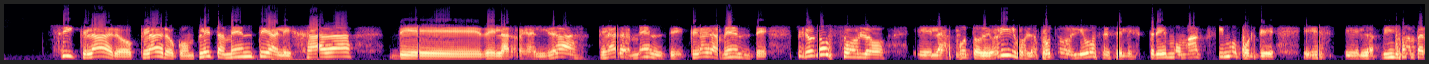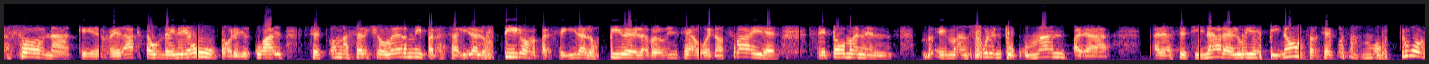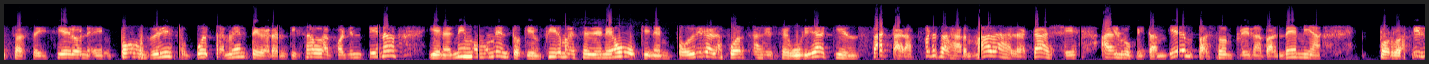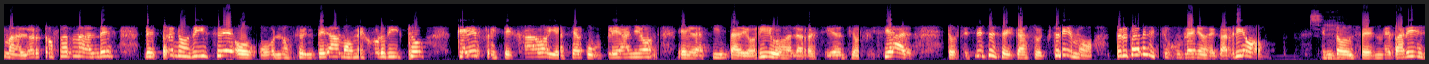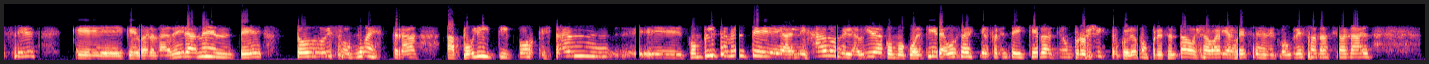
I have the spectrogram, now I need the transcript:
Sí, claro, claro, completamente alejada de, de la realidad, claramente, claramente. Pero no solo eh, la foto de Olivos, la foto de Olivos es el extremo máximo porque es eh, la misma persona que redacta un DNU por el cual se toma Sergio Berni para salir a los tiros a perseguir a los pibes de la provincia de Buenos Aires, se toman en, en Mansur en Tucumán para para asesinar a Luis Espinosa, o sea, cosas monstruosas se hicieron en pos de supuestamente garantizar la cuarentena y en el mismo momento quien firma ese DNU, quien empodera las fuerzas de seguridad, quien saca a las Fuerzas Armadas a la calle, algo que también pasó en plena pandemia por la firma de Alberto Fernández, después nos dice, o, nos enteramos, mejor dicho, que festejaba y hacía cumpleaños en la Quinta de Olivos, de la residencia oficial. Entonces, ese es el caso extremo, pero también es el cumpleaños de Carrió. Entonces, me parece que, que verdaderamente todo eso muestra a políticos que están eh, completamente alejados de la vida como cualquiera. Vos sabés que el Frente de Izquierda tiene un proyecto que lo hemos presentado ya varias veces en el Congreso Nacional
